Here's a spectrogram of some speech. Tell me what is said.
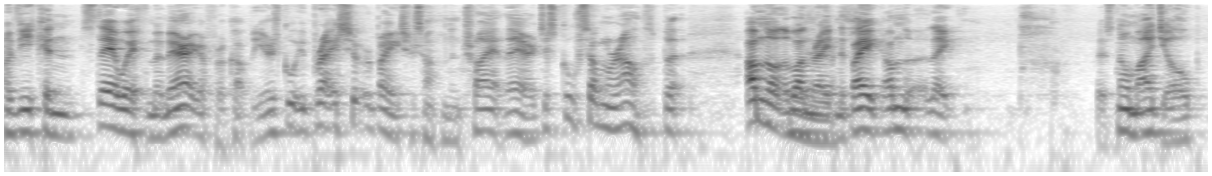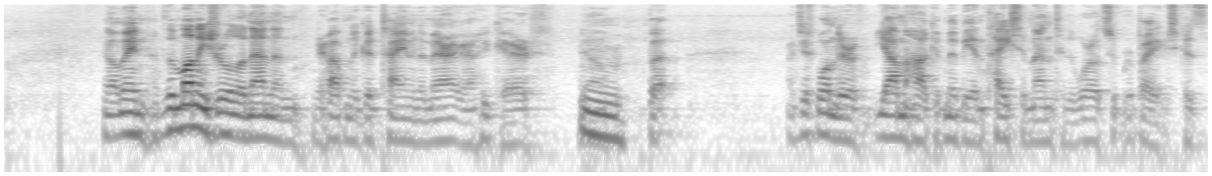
If you can stay away from America for a couple of years, go to British Superbikes or something and try it there. Just go somewhere else. But I'm not the one riding the bike. I'm not, like, it's not my job. You know what I mean? If the money's rolling in and you're having a good time in America, who cares? You know? But I just wonder if Yamaha could maybe entice him into the World Superbikes because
